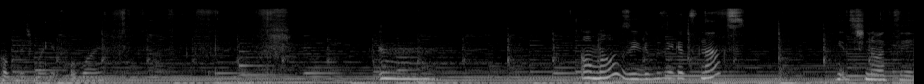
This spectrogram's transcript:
Kommt nicht mal hier vorbei. Mm. Oh Mausi, du bist ja jetzt nass. Jetzt schnurrt sie.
